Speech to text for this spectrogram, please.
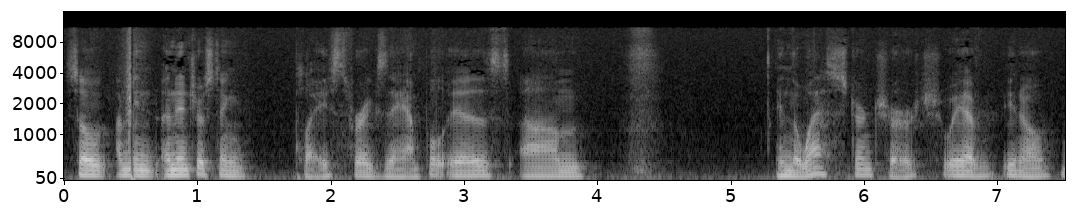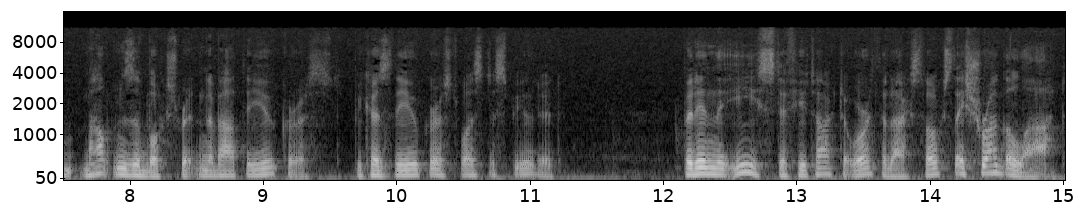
So, I mean, an interesting place, for example, is um, in the Western Church, we have, you know, mountains of books written about the Eucharist because the Eucharist was disputed. But in the East, if you talk to Orthodox folks, they shrug a lot.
